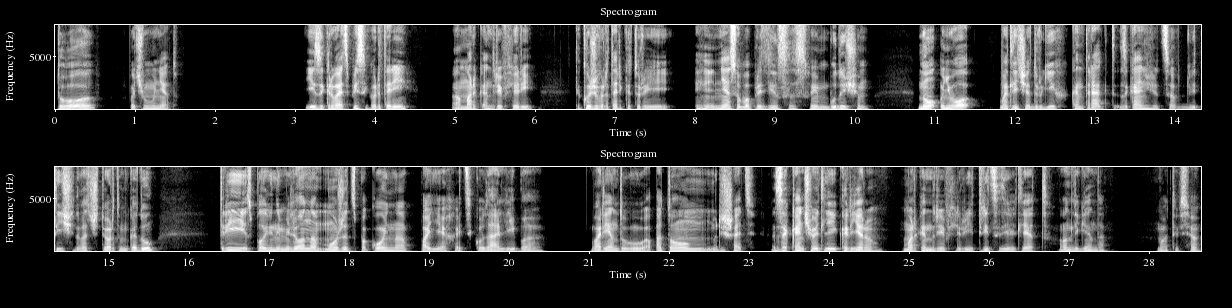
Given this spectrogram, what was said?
то почему нет? И закрывает список вратарей а Марк Андре Флюри. такой же вратарь, который не особо определился со своим будущим, но у него, в отличие от других, контракт заканчивается в 2024 году. 3,5 миллиона может спокойно поехать куда-либо в аренду, а потом решать, заканчивать ли карьеру. Марк Андрей Флюри, 39 лет, он легенда. Вот и все.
